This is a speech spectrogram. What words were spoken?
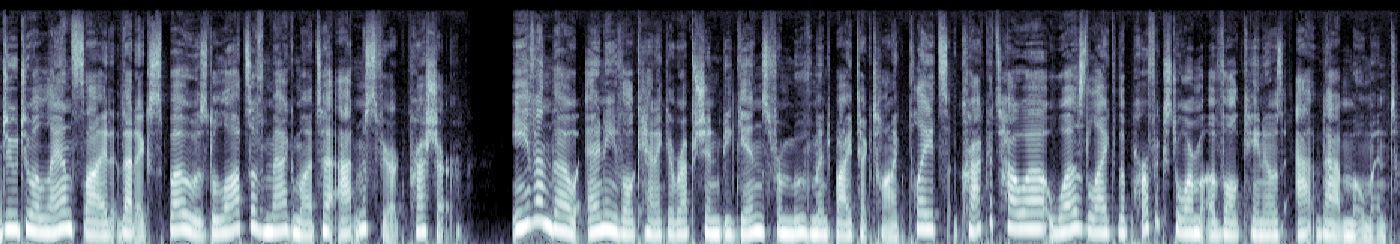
due to a landslide that exposed lots of magma to atmospheric pressure. Even though any volcanic eruption begins from movement by tectonic plates, Krakatoa was like the perfect storm of volcanoes at that moment.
